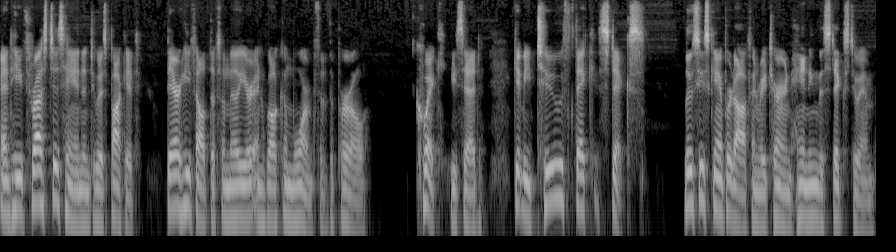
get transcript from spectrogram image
and he thrust his hand into his pocket. There he felt the familiar and welcome warmth of the pearl. Quick, he said, get me two thick sticks. Lucy scampered off and returned, handing the sticks to him.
